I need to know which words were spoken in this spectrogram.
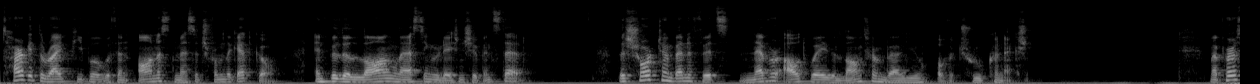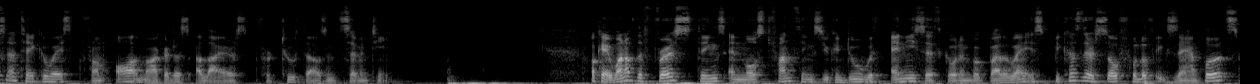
target the right people with an honest message from the get go and build a long lasting relationship instead. The short term benefits never outweigh the long term value of a true connection. My personal takeaways from All Marketers Are Liars for 2017. Okay, one of the first things and most fun things you can do with any Seth Godin book, by the way, is because they're so full of examples,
